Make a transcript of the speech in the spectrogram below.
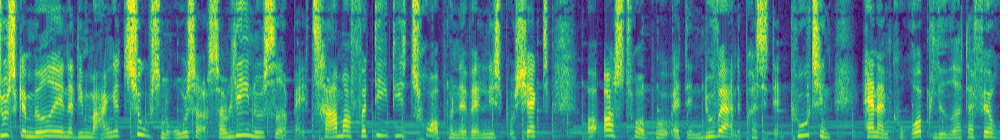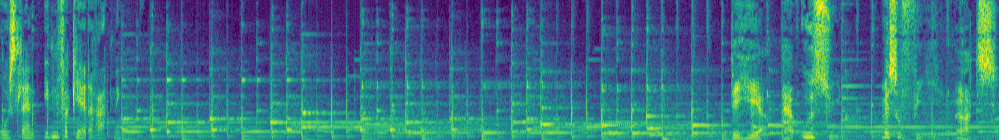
Du skal møde en af de mange tusind russere, som lige nu sidder bag trammer, fordi de tror på Navalny's projekt, og også tror på, at den nuværende præsident Putin han er en korrupt leder, der fører Rusland i den forkerte retning. Det her er Udsyn med Sofie Ørts.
